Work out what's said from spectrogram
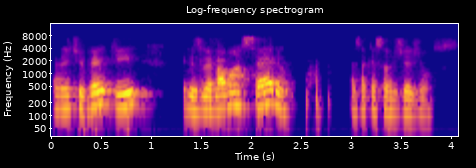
A gente vê que eles levavam a sério essa questão de jejuns.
